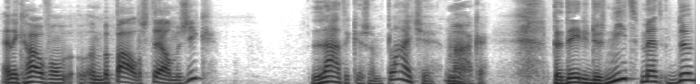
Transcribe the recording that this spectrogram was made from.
En ik hou van een bepaalde stijl muziek. Laat ik eens een plaatje maken. Dat deed hij dus niet met de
